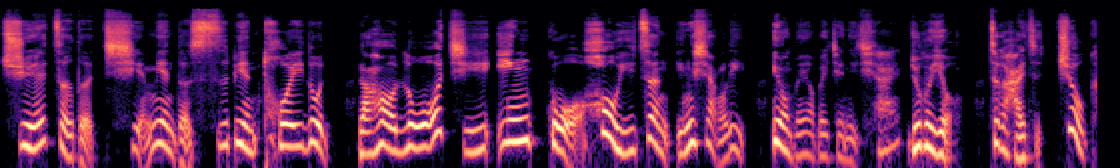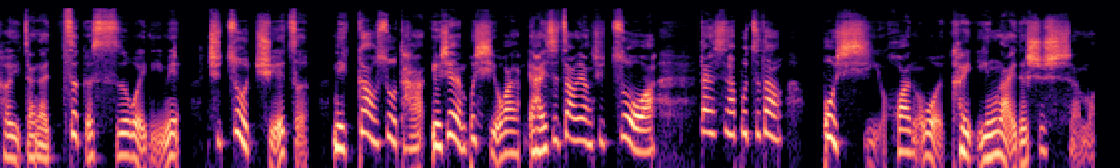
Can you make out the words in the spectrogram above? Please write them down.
抉择的前面的思辨推论，然后逻辑、因果、后遗症、影响力有没有被建立起来？如果有，这个孩子就可以站在这个思维里面去做抉择。你告诉他，有些人不喜欢，还是照样去做啊，但是他不知道不喜欢，我可以迎来的是什么？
